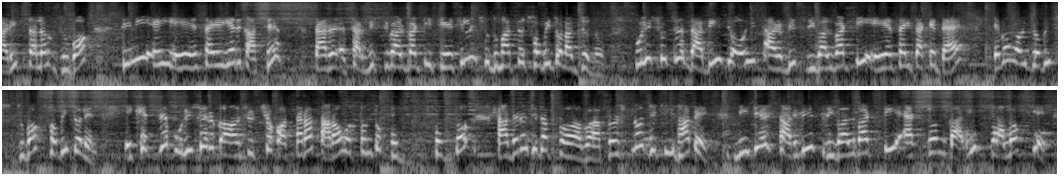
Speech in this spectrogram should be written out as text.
গাড়ির চালক যুবক, তিনি এই এএসআই এর কাছে তার সার্ভিস রিভলভারটি চেয়েছিলেন শুধুমাত্র ছবি তোলার জন্য। পুলিশ সূত্রের দাবি যে ওই সার্ভিস রিভলভারটি এএসআই তাকে দেয় এবং ওই ছবি যুবক ছবি তোলেন। এক্ষেত্রে পুলিশের শীর্ষ কর্তারা তারাও অত্যন্ত ক্ষুব- ক্ষুব্ধ। তাদেরও যেটা প্রশ্ন যে কীভাবে নিজের সার্ভিস রিভলভারটি একজন গাড়ির চালককে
